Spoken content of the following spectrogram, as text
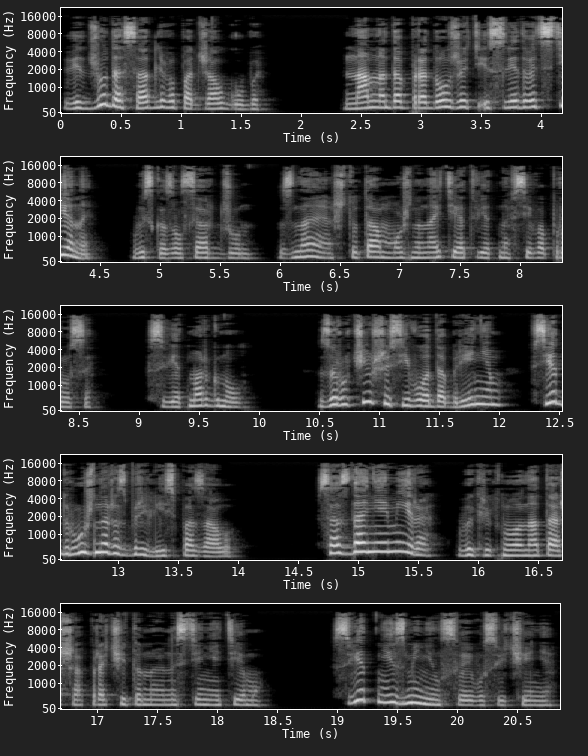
Виджу досадливо поджал губы. «Нам надо продолжить исследовать стены», — высказался Арджун, зная, что там можно найти ответ на все вопросы. Свет моргнул. Заручившись его одобрением, все дружно разбрелись по залу. «Создание мира!» — выкрикнула Наташа, прочитанную на стене тему. Свет не изменил своего свечения.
